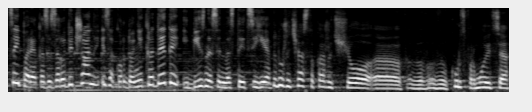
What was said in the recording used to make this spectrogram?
Це й перекази заробітчан, і закордонні кредити, і бізнес-інвестиції. Дуже часто кажуть, що е, курс формується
